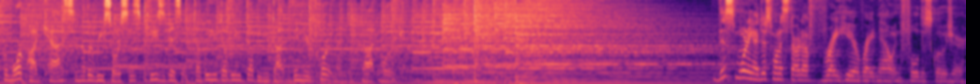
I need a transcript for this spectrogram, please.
For more podcasts and other resources, please visit www.vineyardportland.org. This morning, I just want to start off right here, right now, in full disclosure.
